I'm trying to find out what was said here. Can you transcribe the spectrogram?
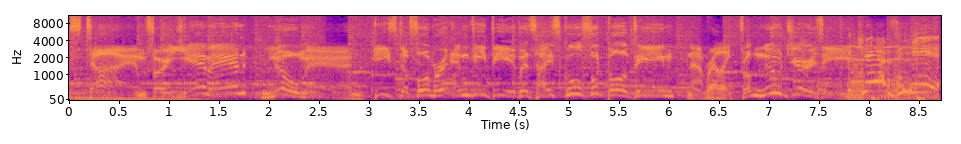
It's time for Yeah Man, No Man. He's the former MVP of his high school football team. Not really. From New Jersey. The Cavs here.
